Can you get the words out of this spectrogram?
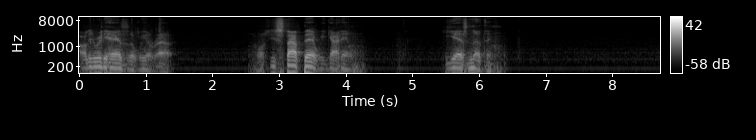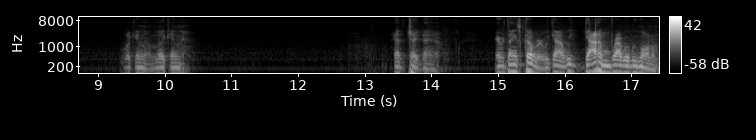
All he really has is a wheel route. Once you stop that, we got him. He has nothing. Looking and looking. Had to check down. Everything's covered. We got we got him right where we want him.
